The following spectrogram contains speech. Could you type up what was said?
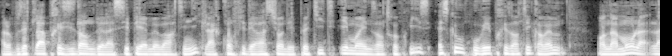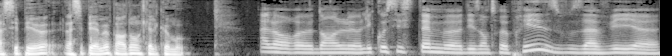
Alors, vous êtes la présidente de la CPME Martinique, la Confédération des petites et moyennes entreprises. Est-ce que vous pouvez présenter quand même en amont la, la CPE, la CPME, pardon, en quelques mots? Alors, euh, dans l'écosystème euh, des entreprises, vous avez, euh,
